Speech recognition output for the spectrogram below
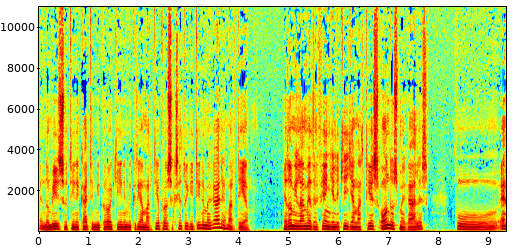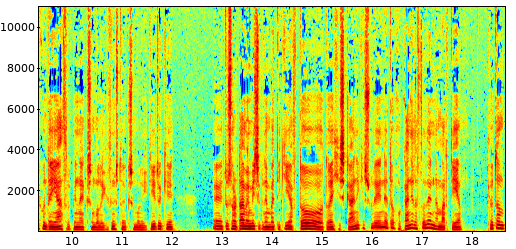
ε, νομίζεις ότι είναι κάτι μικρό και είναι μικρή αμαρτία πρόσεξέ το γιατί είναι μεγάλη αμαρτία. Εδώ μιλάμε αδελφοί Αγγελική για αμαρτίες όντως μεγάλες που έρχονται οι άνθρωποι να εξομολογηθούν στο εξομολογητήριο και ε, τους ρωτάμε εμείς οι πνευματικοί αυτό το έχεις κάνει και σου λέει ναι το έχω κάνει αλλά αυτό δεν είναι αμαρτία και όταν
